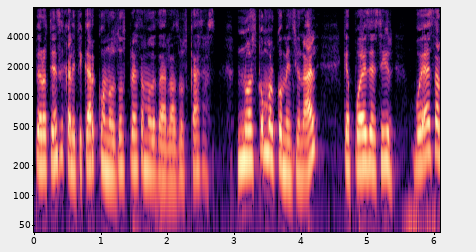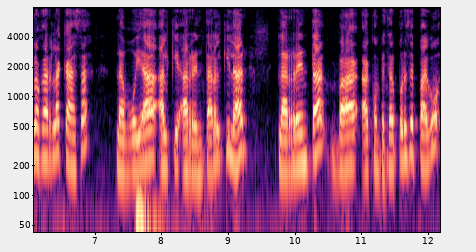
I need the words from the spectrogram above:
Pero tienes que calificar con los dos préstamos de las dos casas. No es como el convencional, que puedes decir, voy a desalojar la casa, la voy a, a rentar, alquilar, la renta va a compensar por ese pago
